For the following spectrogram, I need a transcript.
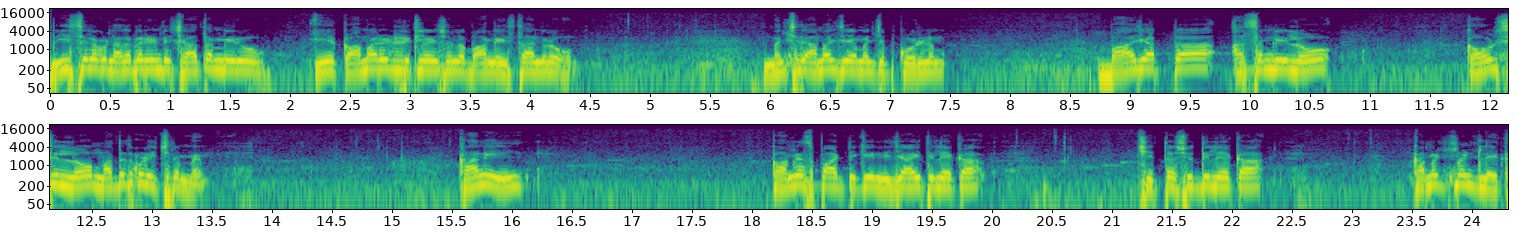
బీసీలకు నలభై రెండు శాతం మీరు ఏ కామారెడ్డి డిక్లరేషన్లో భాగంగా ఇస్తానో మంచిది అమలు చేయమని చెప్పి కోరినాం. బాజాప్తా అసెంబ్లీలో కౌన్సిల్లో మద్దతు కూడా ఇచ్చినాం మేము. కానీ కాంగ్రెస్ పార్టీకి నిజాయితీ లేక చిత్తశుద్ధి లేక కమిట్మెంట్ లేక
